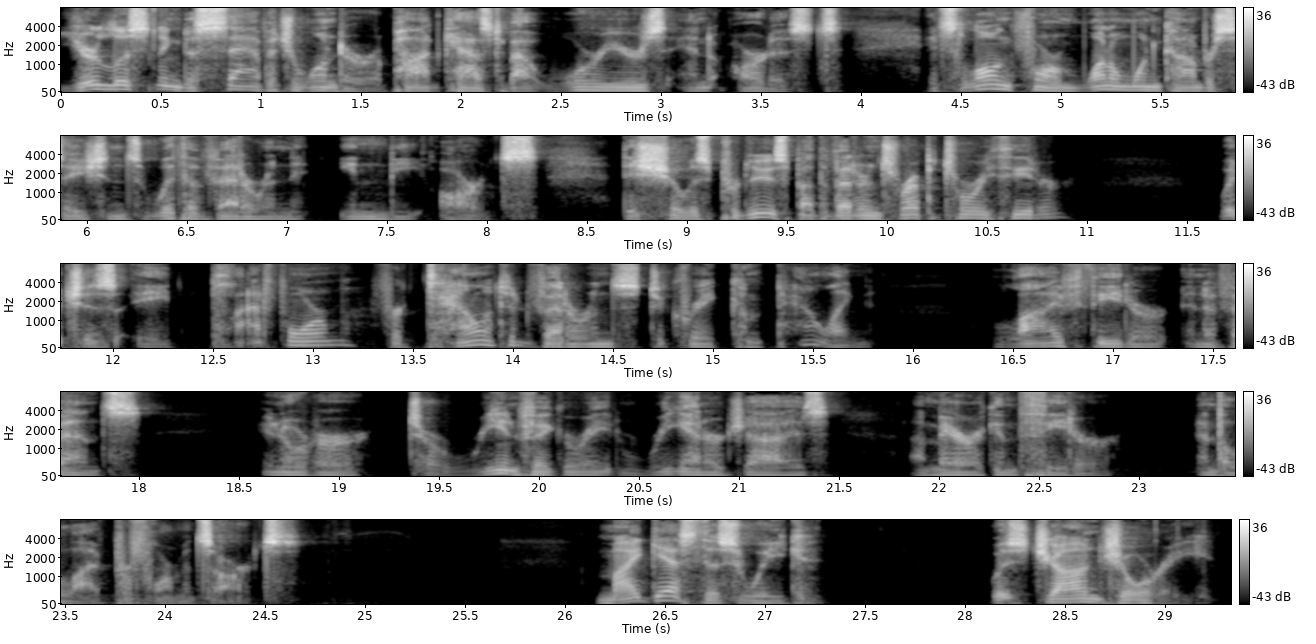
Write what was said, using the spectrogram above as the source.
You're listening to Savage Wonder, a podcast about warriors and artists. It's long form one on one conversations with a veteran in the arts. This show is produced by the Veterans Repertory Theater, which is a platform for talented veterans to create compelling live theater and events in order to reinvigorate and re energize American theater and the live performance arts. My guest this week was John Jory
